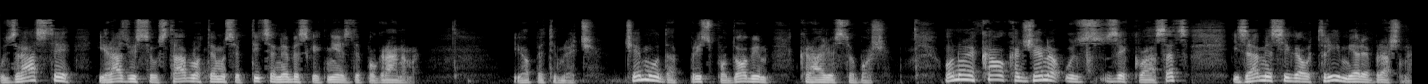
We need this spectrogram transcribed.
Uzraste i razvi se u stablo, te mu se ptice nebeske gnjezde po granama. I opet im reče, čemu da prispodobim kraljevstvo Bože? Ono je kao kad žena uze kvasac i zamjesi ga u tri mjere brašna,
